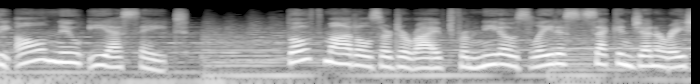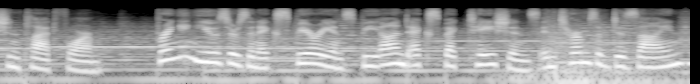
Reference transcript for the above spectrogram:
the all-new ES8. Both models are derived from NIO's latest second-generation platform, bringing users an experience beyond expectations in terms of design,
